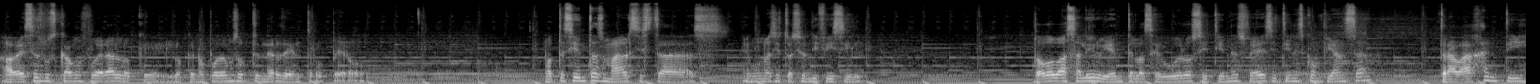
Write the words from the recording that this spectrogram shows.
A veces buscamos fuera lo que, lo que no podemos obtener dentro, pero no te sientas mal si estás en una situación difícil. Todo va a salir bien, te lo aseguro, si tienes fe, si tienes confianza, trabaja en ti.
